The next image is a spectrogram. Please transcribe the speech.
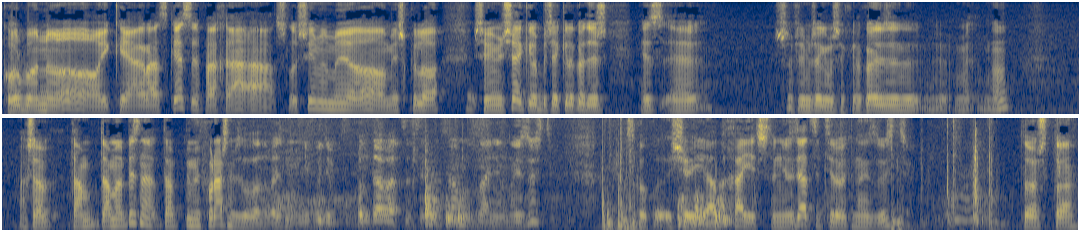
קורבנוי כהרס כסף אחת, שלושים מיום משקלו, שבעים שקל בשקל הקודש, שבעים שקל בשקל הקודש, ну, עכשיו, Там, там написано, там мифураж написано, ладно, возьмем, не будем понтоваться с этим самым знанием наизусть, поскольку еще и Аллаха есть, что нельзя цитировать наизусть, то, что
